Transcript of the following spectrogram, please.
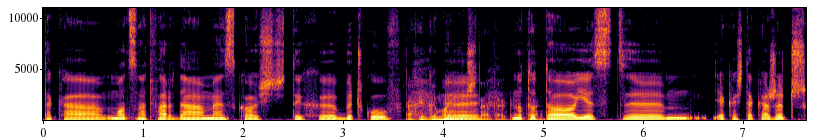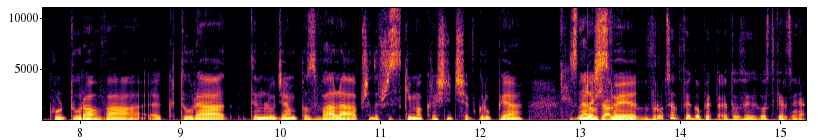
taka mocna, twarda męskość tych byczków, Ta hegemoniczna taka. no to tak. to jest jakaś taka rzecz kulturowa, która tym ludziom pozwala przede wszystkim określić się w grupie, No znaleźć dobrze, swoje... wrócę do twojego, pyta- do twojego stwierdzenia.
